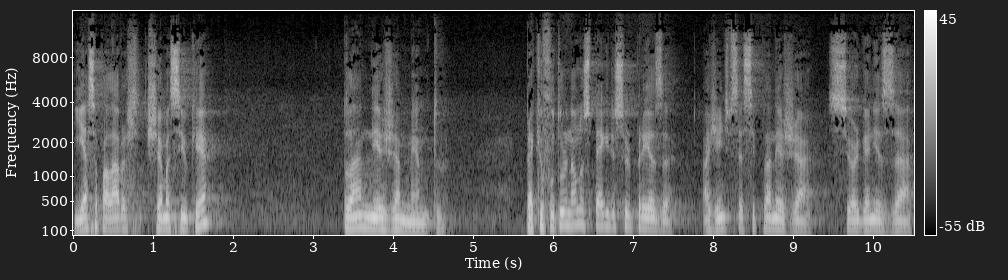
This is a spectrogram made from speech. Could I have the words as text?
E essa palavra chama-se o quê? Planejamento. Para que o futuro não nos pegue de surpresa, a gente precisa se planejar, se organizar,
